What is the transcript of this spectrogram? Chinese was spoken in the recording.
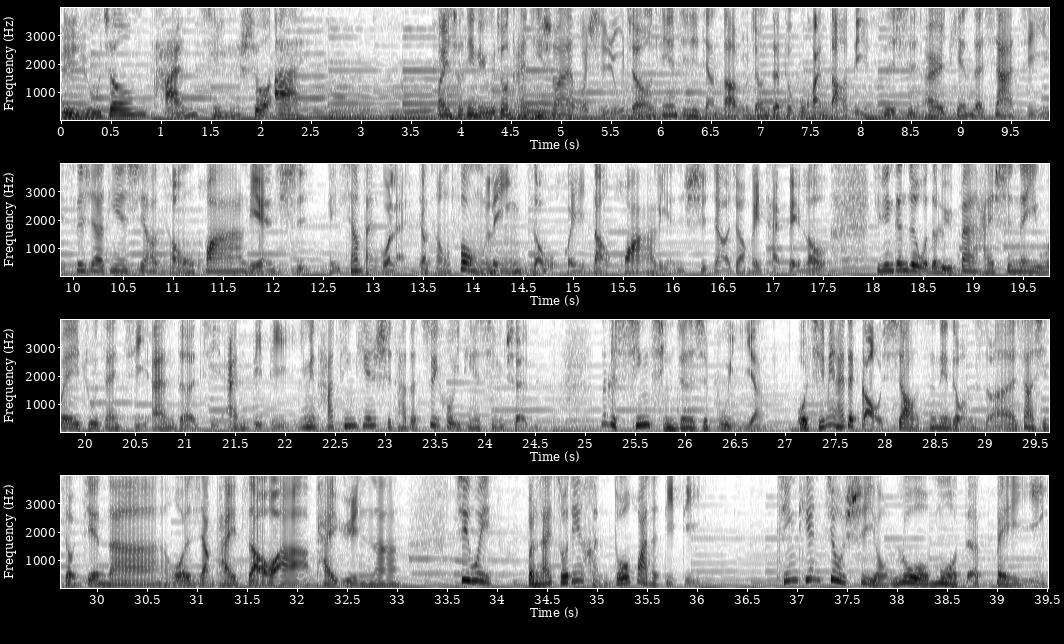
旅如中谈情说爱，欢迎收听《旅如中谈情说爱》，我是如中。今天继续讲到如中的徒步环岛第四十二天的下集。四十二天是要从花莲市，诶，相反过来，要从凤林走回到花莲市，然后就要回台北喽。今天跟着我的旅伴还是那一位住在吉安的吉安弟弟，因为他今天是他的最后一天行程，那个心情真的是不一样。我前面还在搞笑，是那种什么像洗手间呐，或者是想拍照啊、拍云呐。这位本来昨天很多话的弟弟，今天就是有落寞的背影，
